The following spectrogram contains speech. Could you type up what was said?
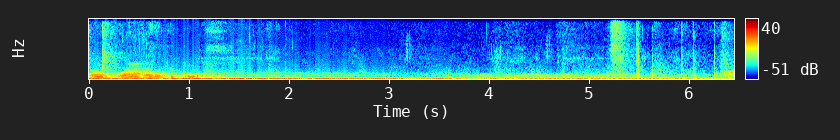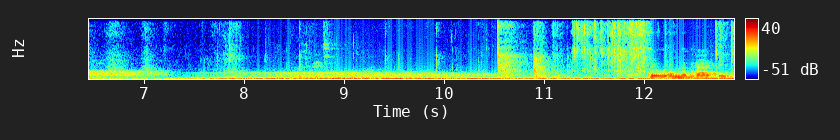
Oh wow, look at this. still in the package.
